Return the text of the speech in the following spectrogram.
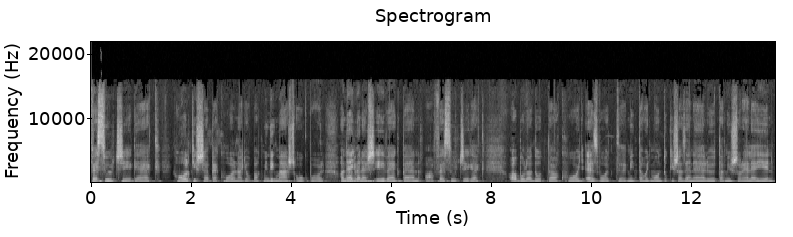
feszültségek, hol kisebbek, hol nagyobbak, mindig más okból. A 40-es években a feszültségek abból adottak, hogy ez volt, mint ahogy mondtuk is a zene előtt, a műsor elején,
